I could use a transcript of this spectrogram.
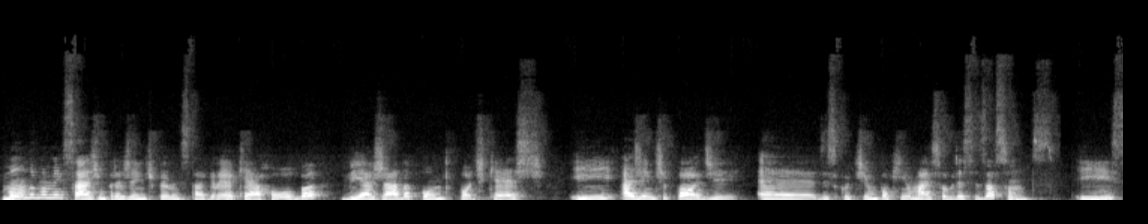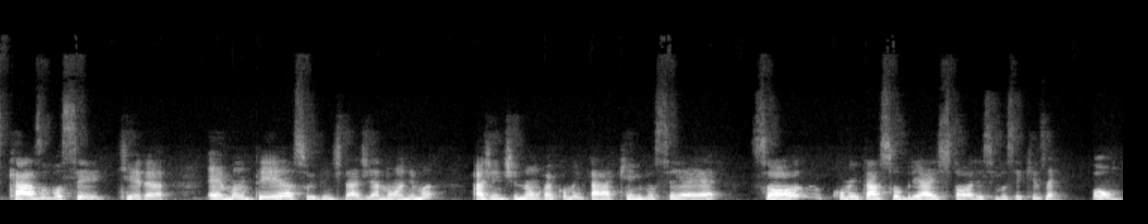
manda uma mensagem pra gente pelo Instagram, que é viajada.podcast. E a gente pode é, discutir um pouquinho mais sobre esses assuntos. E caso você queira é, manter a sua identidade anônima, a gente não vai comentar quem você é, só comentar sobre a história se você quiser. Bom,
